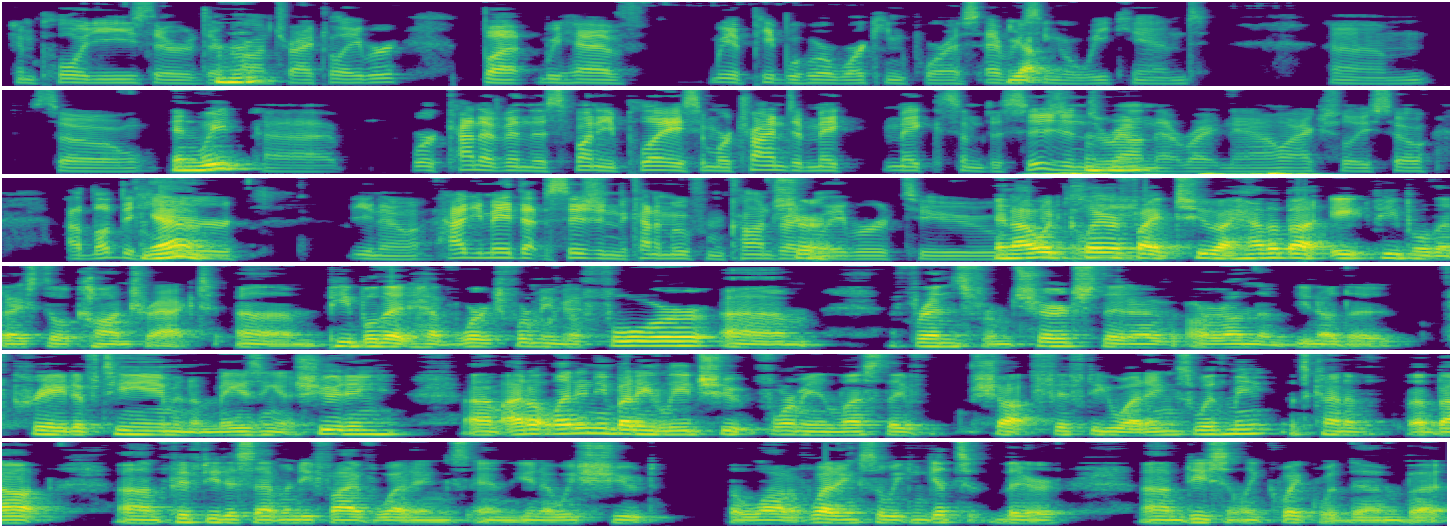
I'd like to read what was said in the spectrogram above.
employees; they're they're mm-hmm. contract labor, but we have we have people who are working for us every yep. single weekend. Um, so and we uh, we're kind of in this funny place, and we're trying to make make some decisions Mhm. around that right now, actually. So I'd love to Yeah. You know, how you made that decision to kind of move from contract Sure. labor to. And I would employee. clarify too. I have about eight people that I still contract. Um, people that have worked for me Okay. before, um, friends from church that are, are on the you know the creative team and amazing at shooting. Um, I don't let anybody lead shoot for me unless they've shot fifty weddings with me. It's kind of about um, fifty to seventy five weddings, and you know we shoot a lot of weddings, so we can get to there um, decently quick with them. But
